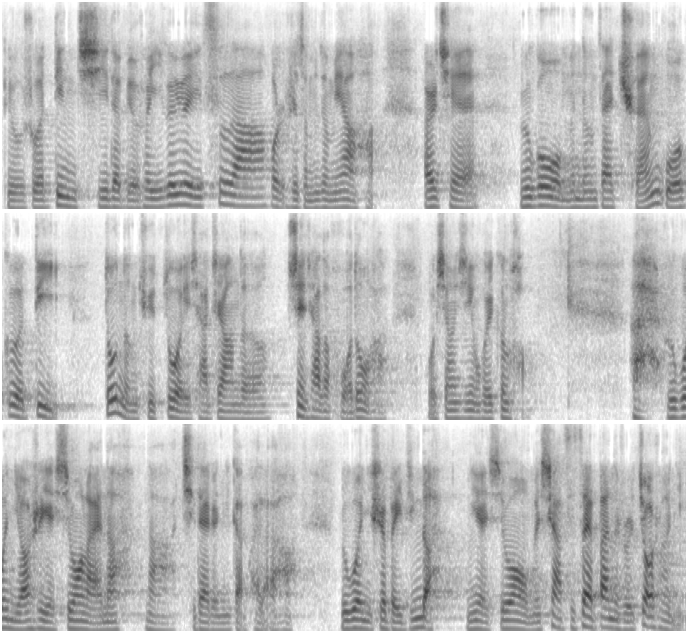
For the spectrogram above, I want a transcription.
比如说定期的，比如说一个月一次啊，或者是怎么怎么样哈。而且，如果我们能在全国各地都能去做一下这样的线下的活动哈，我相信会更好。啊，如果你要是也希望来呢，那期待着你赶快来哈。如果你是北京的，你也希望我们下次再办的时候叫上你，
